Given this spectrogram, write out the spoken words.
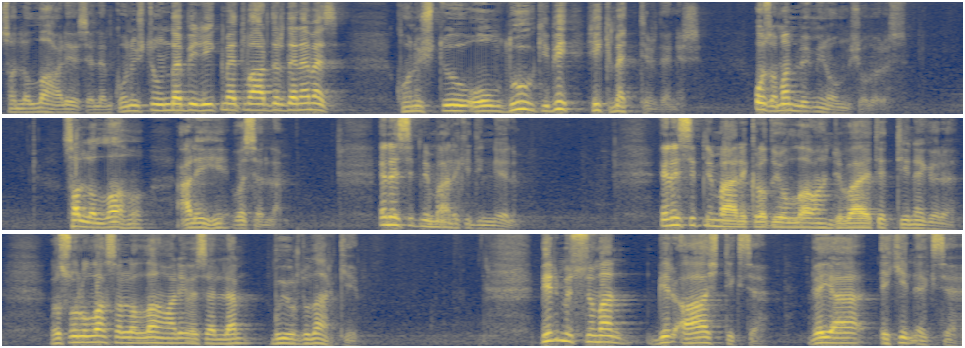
Sallallahu aleyhi ve sellem konuştuğunda bir hikmet vardır denemez. Konuştuğu olduğu gibi hikmettir denir. O zaman mümin olmuş oluruz. Sallallahu aleyhi ve sellem. Enes İbni Malik'i dinleyelim. Enes İbni Malik radıyallahu anh rivayet ettiğine göre Resulullah sallallahu aleyhi ve sellem buyurdular ki bir Müslüman bir ağaç dikse veya ekin ekse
